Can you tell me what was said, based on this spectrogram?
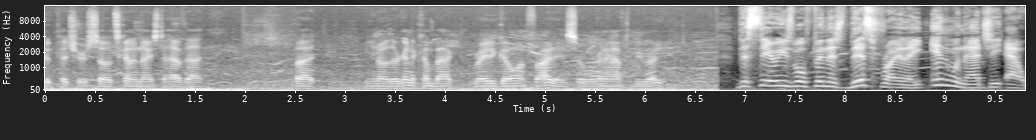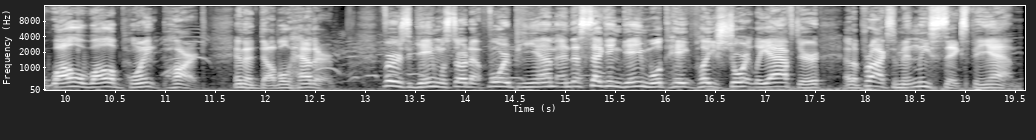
good pitchers. So it's kind of nice to have that. But you know, they're going to come back ready to go on Friday, so we're going to have to be ready. The series will finish this Friday in Wenatchee at Walla Walla Point Park in a doubleheader. First game will start at 4 p.m. and the second game will take place shortly after at approximately 6 p.m.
